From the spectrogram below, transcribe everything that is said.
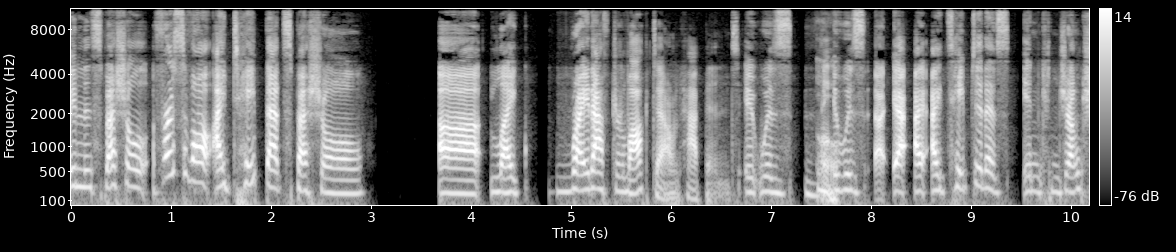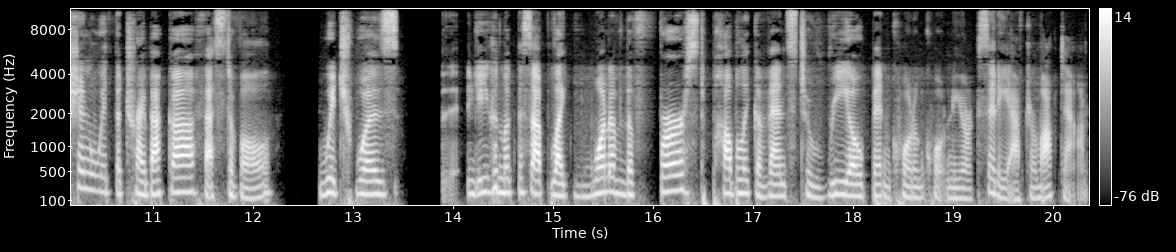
in the special, first of all, I taped that special, uh, like right after lockdown happened. It was, Oh. it was, I, I, I taped it as in conjunction with the Tribeca Festival, which was, you can look this up, like one of the first public events to reopen, quote unquote, New York City after lockdown.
